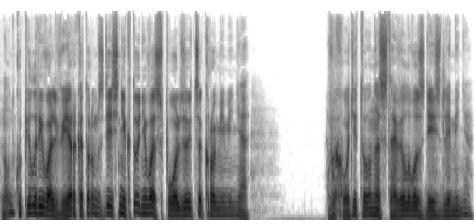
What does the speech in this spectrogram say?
Но он купил револьвер, которым здесь никто не воспользуется, кроме меня. Выходит, он оставил его здесь для меня.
